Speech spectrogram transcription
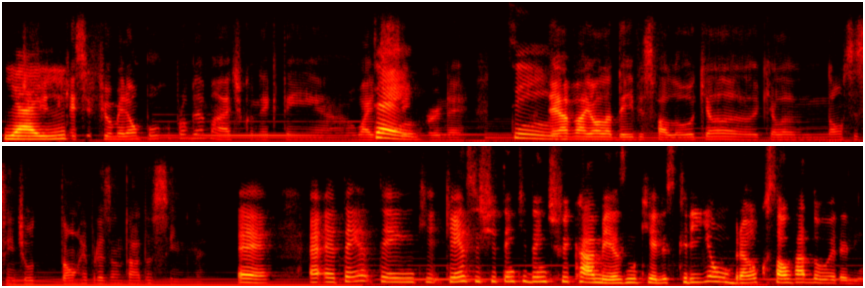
E aí. Porque esse filme é um pouco problemático, né? Que tem a White tem. Saber, né? Sim. Até a Viola Davis falou que ela, que ela não se sentiu tão representada assim, né? É. É, é, tem, tem que, quem assistir tem que identificar mesmo que eles criam um branco salvador ali.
